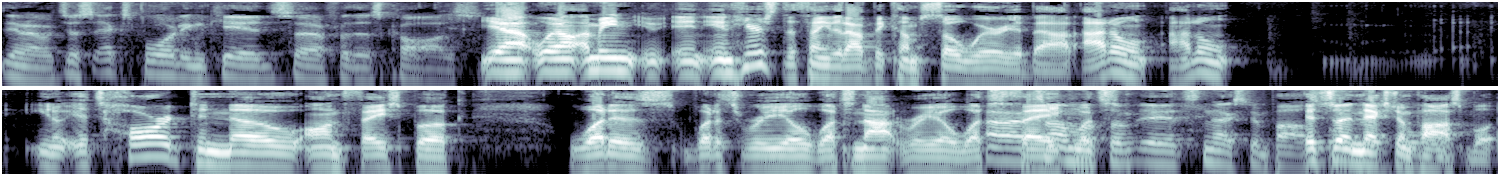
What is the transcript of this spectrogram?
you know, just exploiting kids uh, for this cause. Yeah, well, I mean, and, and here's the thing that I've become so wary about. I don't, I don't, you know, it's hard to know on Facebook what is what is real, what's not real, what's uh, fake. It's, what's, it's next impossible. It's next to impossible.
